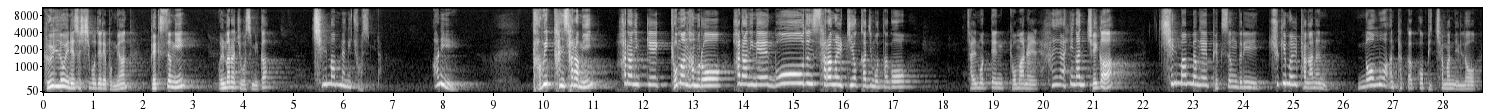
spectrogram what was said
그 일로 인해서 15절에 보면 백성이 얼마나 죽었습니까? 7만 명이 죽었습니다. 아니, 다윗 한 사람이 하나님께 교만함으로 하나님의 모든 사랑을 기억하지 못하고 잘못된 교만을 행한 죄가 7만 명의 백성들이 죽임을 당하는 너무 안타깝고 비참한 일로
